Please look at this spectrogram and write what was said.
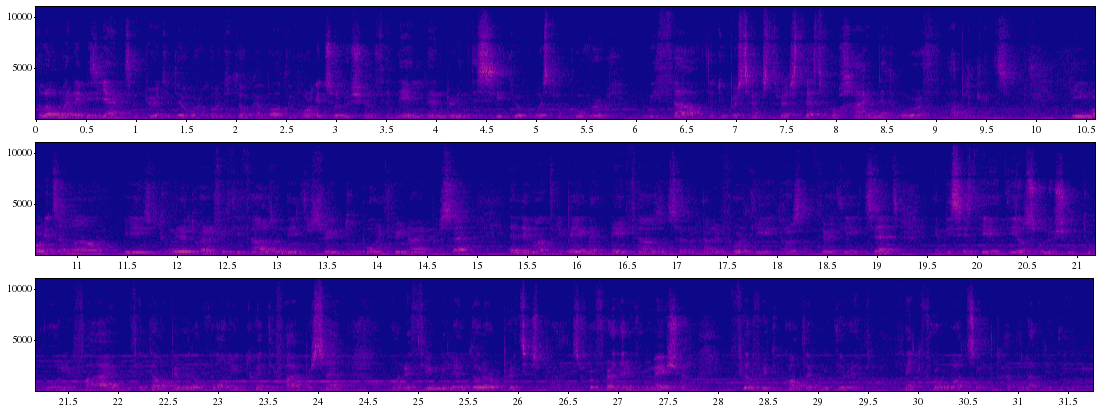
Hello, my name is Yiannis Andreou. Today we're going to talk about a mortgage solution with an A lender in the city of West Vancouver without the 2% stress test for high net worth applicants. The mortgage amount is 2,250,000, the interest rate 2.39%, and the monthly payment $8,748.38. And this is the ideal solution to qualify with a down payment of only 25% on a $3 million purchase price. For further information, feel free to contact me directly. Thank you for watching and have a lovely day.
